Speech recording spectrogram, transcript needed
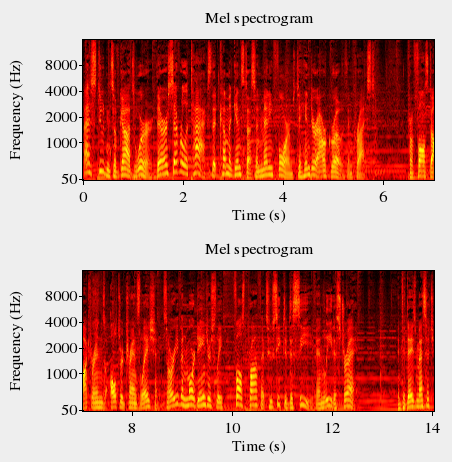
As students of God's Word, there are several attacks that come against us in many forms to hinder our growth in Christ. From false doctrines, altered translations, or even more dangerously, false prophets who seek to deceive and lead astray. In today's message,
